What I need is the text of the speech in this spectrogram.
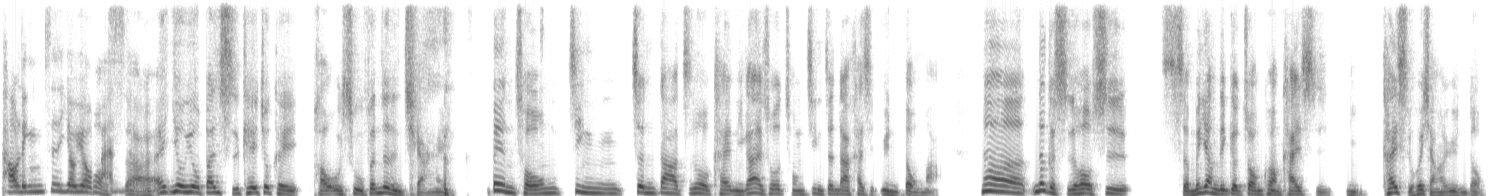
跑龄是幼幼班的。哎，幼幼班十 K 就可以跑五十五分，真的很强哎。变从进正大之后开，你刚才说从进正大开始运动嘛？那那个时候是什么样的一个状况开始？你开始会想要运动？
